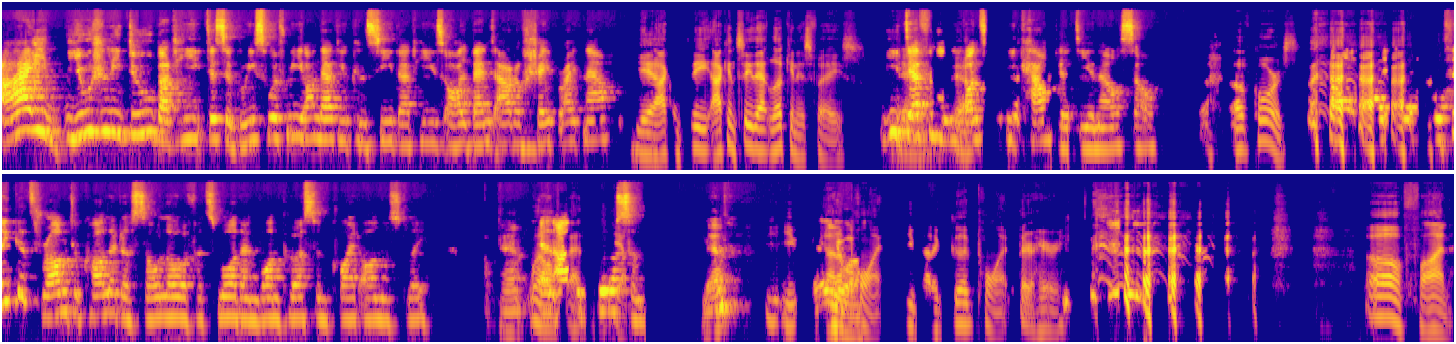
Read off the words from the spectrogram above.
I usually do, but he disagrees with me on that. You can see that he's all bent out of shape right now. Yeah, I can see I can see that look in his face. He Yeah, definitely yeah. wants to be counted, you know. So Of course. I, I think it's wrong to call it a solo if it's more than one person, quite honestly. Yeah. well, An that- other person. Yeah. you, you got you a are. point. You've got a good point there, Harry. oh, fun.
